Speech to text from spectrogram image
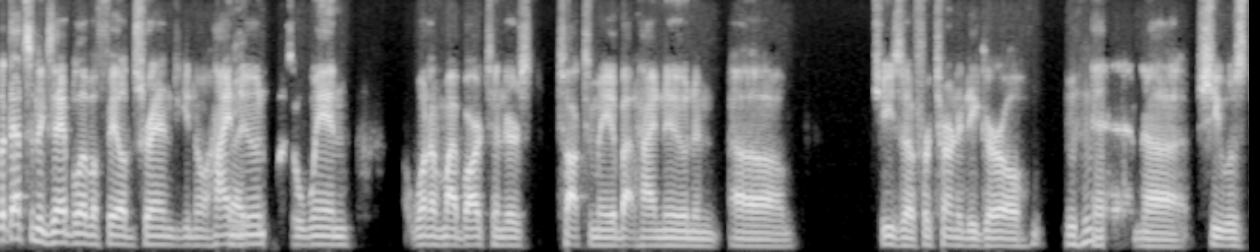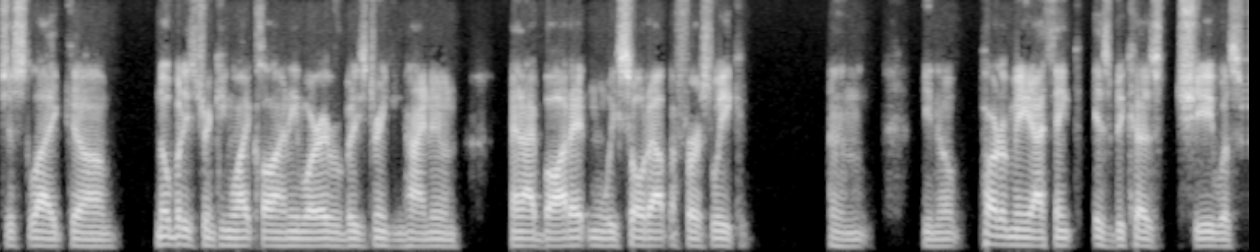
but that's an example of a failed trend. You know, High Right. Noon was a win. One of my bartenders talked to me about High Noon, and um, she's a fraternity girl, Mhm. and uh, she was just like, um, nobody's drinking White Claw anymore. Everybody's drinking High Noon, and I bought it, and we sold out the first week. And you know, part of me, I think, is because she was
